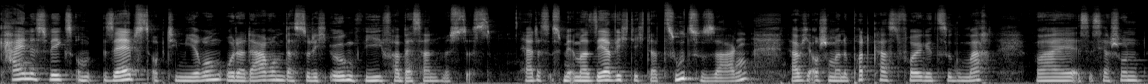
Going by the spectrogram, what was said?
keineswegs um Selbstoptimierung oder darum, dass du dich irgendwie verbessern müsstest. Ja, das ist mir immer sehr wichtig dazu zu sagen. Da habe ich auch schon mal eine Podcast-Folge zu gemacht, weil es ist ja schon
